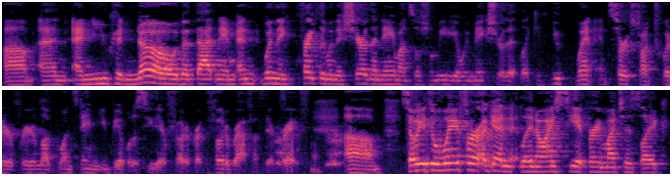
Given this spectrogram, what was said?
Um, and, and you can know that that name, and when they, frankly, when they share the name on social media, we make sure that like if you went and searched on Twitter for your loved one, someone's name, you'd be able to see their photograph, the photograph of their grave. Um, so it's a way for, again, you know, I see it very much as like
